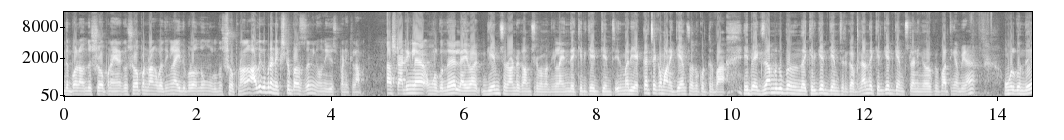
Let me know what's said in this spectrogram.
இது போல் வந்து ஷோ பண்ண எனக்கு ஷோ பண்ணுறாங்க பார்த்தீங்களா இது போல் வந்து உங்களுக்கு வந்து ஷோ பண்ணுறாங்க அதுக்கப்புறம் நெக்ஸ்ட் ப்ராசஸ் நீங்கள் வந்து யூஸ் பண்ணிக்கலாம். ஸ்டார்டிங்கில் உங்களுக்கு வந்து லைவாக கேம்ஸ் விளாண்டு காமிச்சிருப்பேன் பார்த்தீங்களா இந்த கிரிக்கெட் கேம்ஸ் இது மாதிரி எக்கச்சக்கமான கேம்ஸ் வந்து கொடுத்துருப்பான். இப்போ எக்ஸாம்பிளுக்கு இப்போ இந்த கிரிக்கெட் கேம்ஸ் இருக்குது அப்படின்னா அந்த கிரிக்கெட் கேம்ஸில் நீங்கள் இப்போ பார்த்தீங்க அப்படின்னா உங்களுக்கு வந்து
